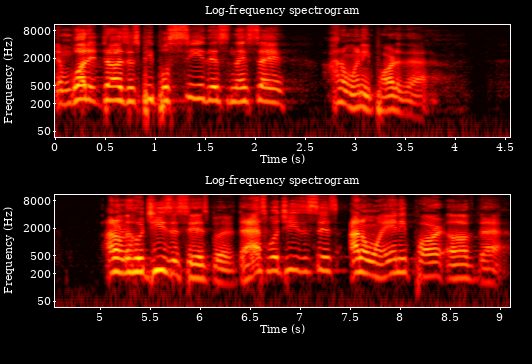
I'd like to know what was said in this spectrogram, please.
And what it does is people see this and they say, I don't want any part of that. I don't know who Jesus is, but if that's what Jesus is, I don't want any part of that.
